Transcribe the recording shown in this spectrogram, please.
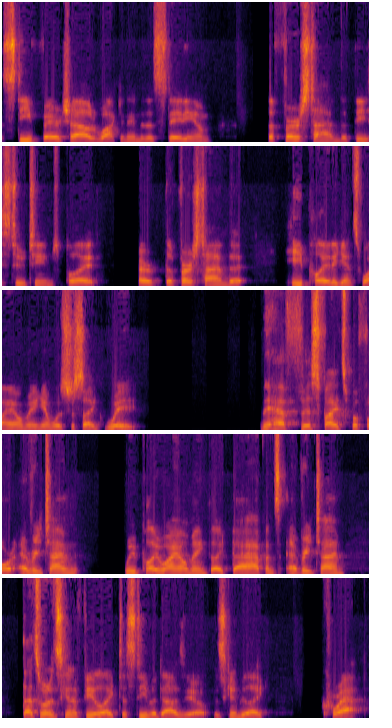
Steve Fairchild walking into the stadium the first time that these two teams played, or the first time that he played against Wyoming and was just like, wait, they have fistfights before every time we play Wyoming? Like that happens every time? That's what it's going to feel like to Steve Addazio. It's going to be like, crap.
